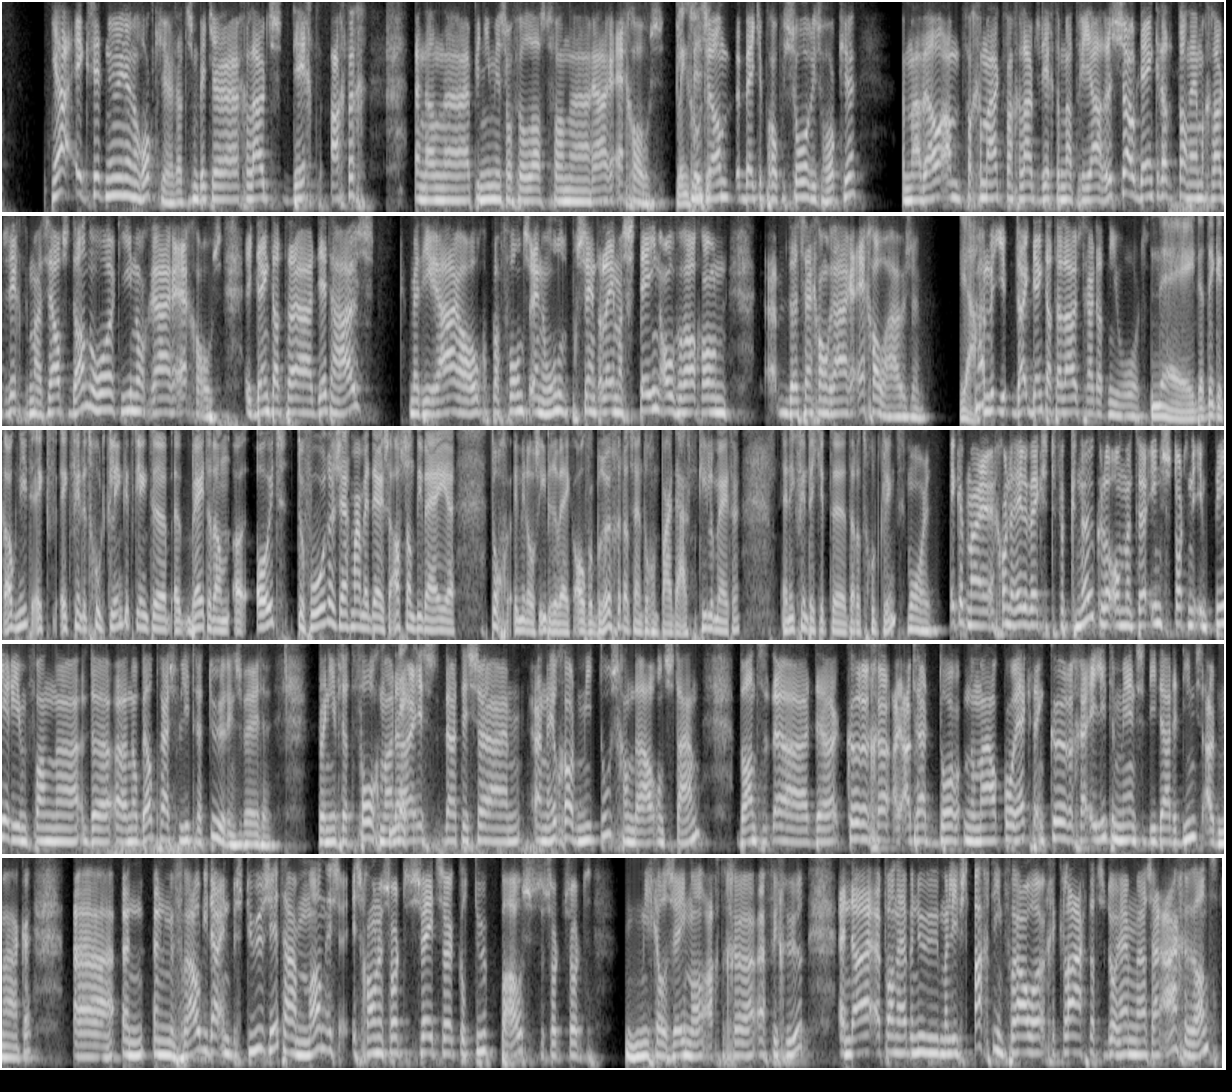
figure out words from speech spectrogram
Ja, ik zit nu in een hokje. Dat is een beetje eh, geluidsdichtachtig. En dan eh, heb je niet meer zoveel last van eh, rare echo's. Klinkt Het goed. is wel een, een beetje professorisch hokje. Maar wel gemaakt van geluidsdichte materialen. Dus zou denken dat het dan helemaal geluidsdicht is. Maar zelfs dan hoor ik hier nog rare echo's. Ik denk dat eh, dit huis met die rare hoge plafonds en 100% alleen maar steen overal gewoon... eh, dat zijn gewoon rare echohuizen. Ja. Maar je- ik denk dat de luisteraar dat niet hoort. Nee, dat denk ik ook niet. Ik, ik vind het goed klinken. Het klinkt eh, eh, beter dan eh, ooit tevoren, zeg maar, met deze afstand die wij toch inmiddels iedere week overbruggen. Dat zijn toch een paar duizend kilometer. En ik vind dat, je het, dat het goed klinkt. Mooi. Ik heb maar gewoon de hele week zitten verkneukelen om het instortende imperium van de Nobelprijs voor Literatuur in Zweden. Ik weet niet of je dat volgt, maar Nee. daar is, daar is eh, een heel groot MeToo-schandaal ontstaan. Want eh, de keurige, uiteraard door normaal correcte en keurige elite mensen die daar de dienst uitmaken. eh, een, een mevrouw die daar in het bestuur zit, haar man is, is gewoon een soort Zweedse cultuurpaus. Een soort, soort Michael Zeeman-achtige eh, figuur. En daarvan hebben nu maar liefst 18 vrouwen geklaagd dat ze door hem zijn aangerand.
